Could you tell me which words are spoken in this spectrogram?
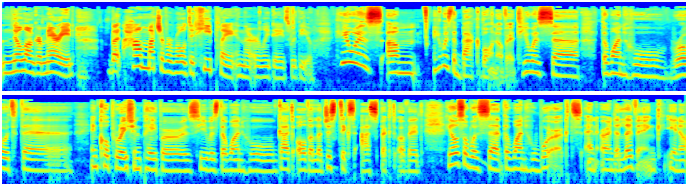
no longer married, but how much of a role did he play in the early days with you? He was um, he was the backbone of it. He was uh, the one who wrote the incorporation papers. He was the one who got all the logistics aspect of it. He also was uh, the one who worked and earned a living, you know,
